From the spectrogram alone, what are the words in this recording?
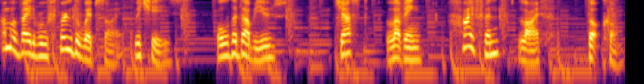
I'm available through the website, which is all the W's, just loving life.com,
